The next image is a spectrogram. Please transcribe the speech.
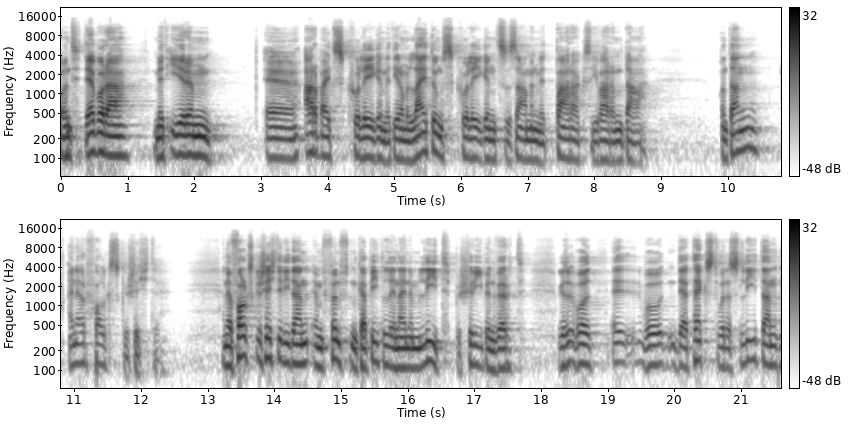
und Deborah mit ihrem äh, Arbeitskollegen, mit ihrem Leitungskollegen zusammen mit Barak, sie waren da. Und dann eine Erfolgsgeschichte. Eine Erfolgsgeschichte, die dann im fünften Kapitel in einem Lied beschrieben wird, wo äh, wo der Text, wo das Lied dann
